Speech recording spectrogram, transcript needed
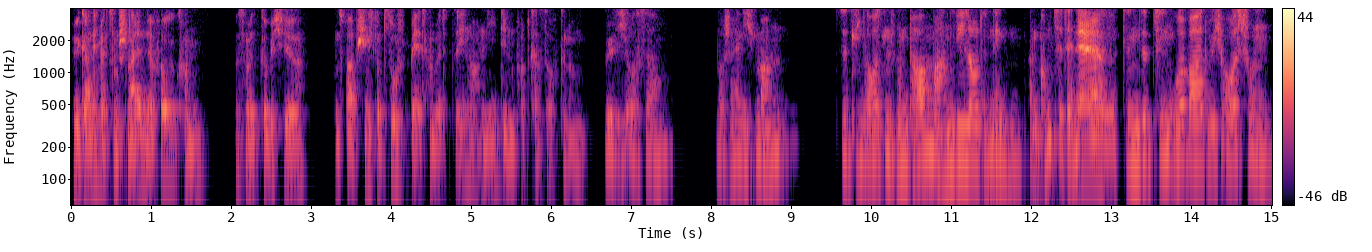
wir gar nicht mehr zum Schneiden der Folge kommen, müssen wir jetzt, glaube ich, hier uns verabschieden. Ich glaube, so spät haben wir tatsächlich noch nie den Podcast aufgenommen. Würde ich auch sagen. Wahrscheinlich machen, sitzen draußen schon ein paar, machen Reload und denken, wann kommt sie denn? Ja, ja, Denn 17 Uhr war durchaus schon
